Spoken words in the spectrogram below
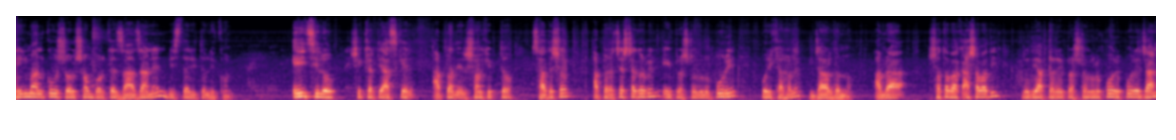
নির্মাণ কৌশল সম্পর্কে যা জানেন বিস্তারিত লিখুন। এই ছিল শিক্ষার্থী আজকের আপনাদের সংক্ষিপ্ত সাজেশন। আপনারা চেষ্টা করবেন এই প্রশ্নগুলো পড়ে পরীক্ষার হলে যাওয়ার জন্য। আমরা শতভাগ আশাবাদী যদি আপনারা এই প্রশ্নগুলো পড়ে পড়ে যান,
